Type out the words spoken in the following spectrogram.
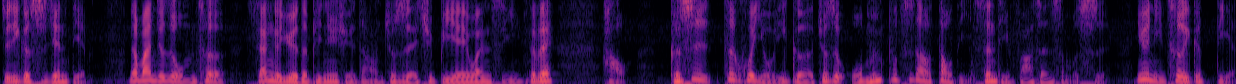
就是一个时间点，要不然就是我们测三个月的平均血糖就是 HbA1c，对不对？好，可是这会有一个就是我们不知道到底身体发生什么事，因为你测一个点，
